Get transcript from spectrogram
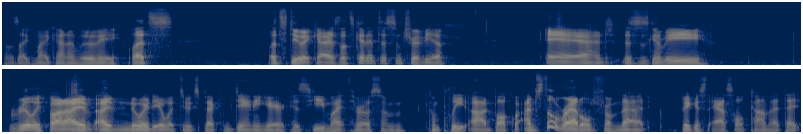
Sounds like my kind of movie. Let's let's do it, guys. Let's get into some trivia. And this is gonna be really fun. I have I have no idea what to expect from Danny here because he might throw some complete oddball. que- I'm still rattled from that biggest asshole comment that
